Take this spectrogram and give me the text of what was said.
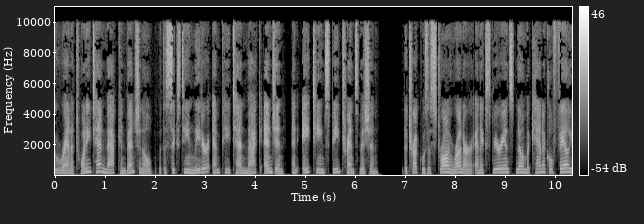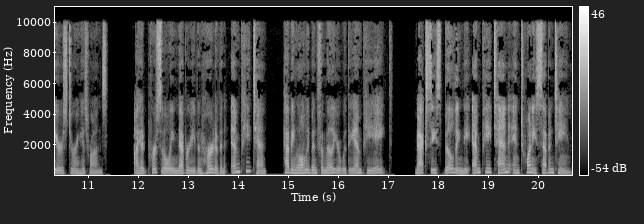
who ran a 2010 Mack conventional with a 16 liter MP10 Mack engine and 18 speed transmission. The truck was a strong runner and experienced no mechanical failures during his runs. I had personally never even heard of an MP10, having only been familiar with the MP8. Mack ceased building the MP10 in 2017.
